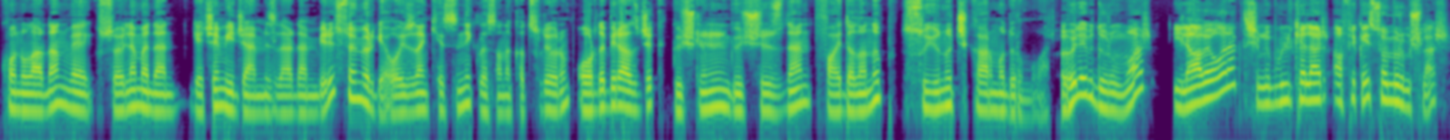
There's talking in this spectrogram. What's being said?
konulardan ve söylemeden geçemeyeceğimizlerden biri sömürge. O yüzden kesinlikle sana katılıyorum. Orada birazcık güçlünün güçsüzden faydalanıp suyunu çıkarma durumu var. Öyle bir durum var. İlave olarak da şimdi bu ülkeler Afrika'yı sömürmüşler.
